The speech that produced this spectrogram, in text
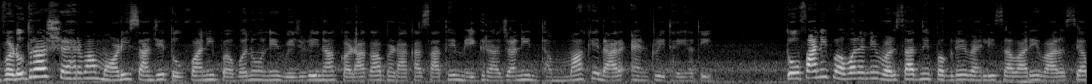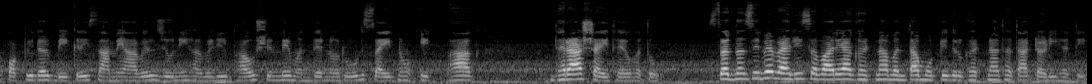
વડોદરા શહેરમાં મોડી સાંજે તોફાની પવનો અને વીજળીના કડાકા ભડાકા સાથે મેઘરાજાની ધમાકેદાર એન્ટ્રી થઈ હતી. તોફાની પવન અને વરસાદને પગલે વહેલી સવારે વારસિયા પોપ્યુલર બેકરી સામે આવેલ જૂની હવેલી ભાવ શિંદે મંદિરનો રોડ સાઈડનો એક ભાગ ધરાશાયી થયો હતો. સદનસીબે વહેલી સવારે આ ઘટના બનતા મોટી દુર્ઘટના થતા ટળી હતી.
